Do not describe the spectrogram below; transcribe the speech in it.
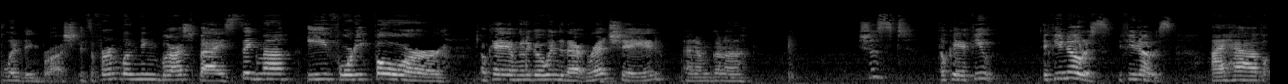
blending brush. It's a firm blending brush by Sigma E44. Okay, I'm to go into that red shade and I'm to just, okay, if you, if you notice, if you notice, I have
